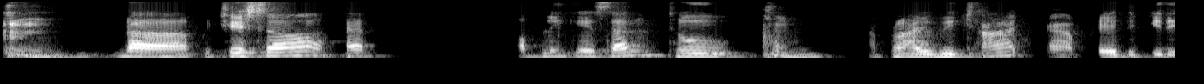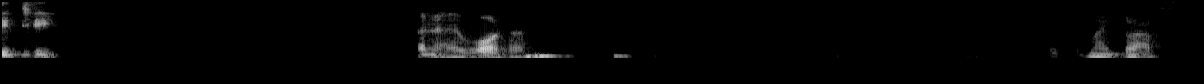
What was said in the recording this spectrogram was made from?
the purchaser have obligation to apply recharge and pay the GDT. Can I have water? My glass.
